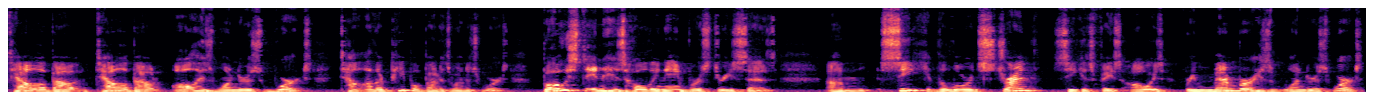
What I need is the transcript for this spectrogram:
tell about tell about all his wondrous works tell other people about his wondrous works boast in his holy name verse 3 says um, seek the Lord's strength, seek his face always, remember his wondrous works.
